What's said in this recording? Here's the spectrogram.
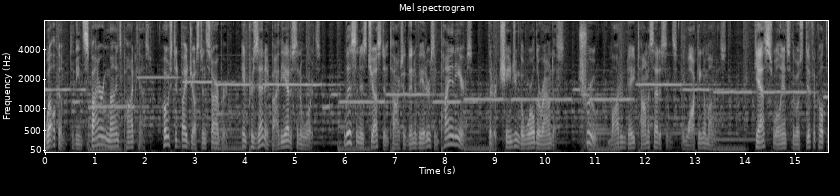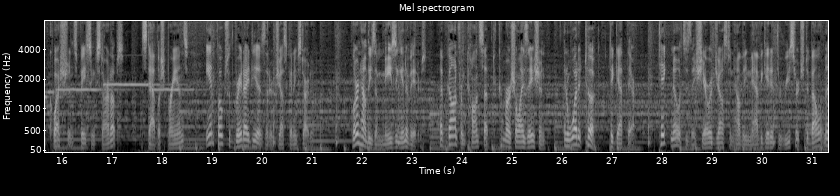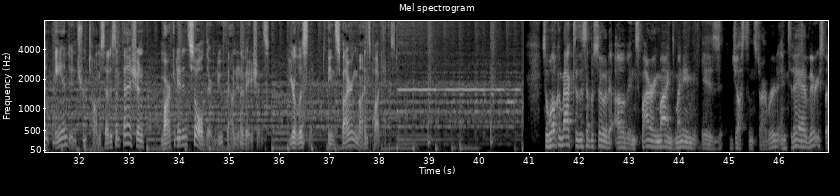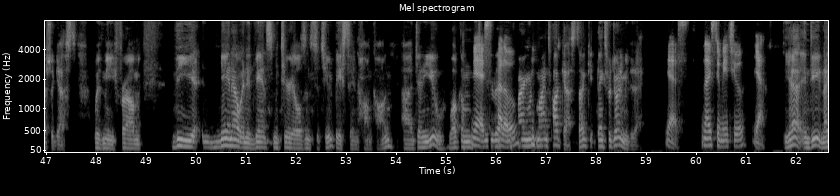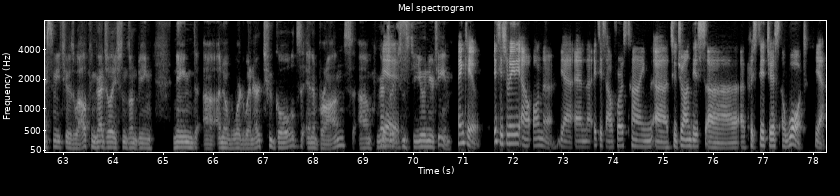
Welcome to the Inspiring Minds podcast, hosted by Justin Starbird and presented by the Edison Awards. Listen as Justin talks with innovators and pioneers that are changing the world around us. True modern day Thomas Edisons walking among us. Guests will answer the most difficult of questions facing startups, established brands, and folks with great ideas that are just getting started. Learn how these amazing innovators have gone from concept to commercialization and what it took to get there. Take notes as they share with Justin how they navigated through research development and, in true Thomas Edison fashion, marketed and sold their newfound innovations. You're listening to the Inspiring Minds podcast. So, welcome back to this episode of Inspiring Minds. My name is Justin Starbird, and today I have a very special guest with me from the Nano and Advanced Materials Institute based in Hong Kong. Uh, Jenny Yu, welcome yes, to the hello. Inspiring Minds podcast. Thank you, thanks for joining me today. Yes, nice to meet you. Yeah. Yeah, indeed. Nice to meet you as well. Congratulations on being named uh, an award winner, two golds and a bronze. Um, congratulations Yes. to you and your team. Thank you. It is really our honor. Yeah, and uh, it is our first time uh, to join this uh, uh, prestigious award. Yeah.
